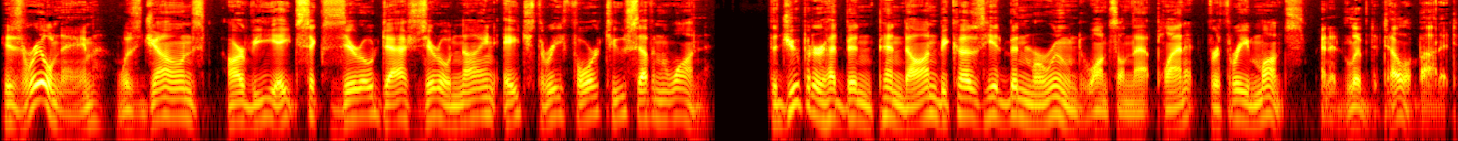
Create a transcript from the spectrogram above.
His real name was Jones RV 860 09 H34271. The Jupiter had been pinned on because he had been marooned once on that planet for three months and had lived to tell about it.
